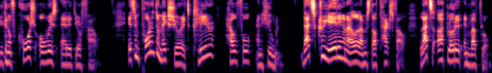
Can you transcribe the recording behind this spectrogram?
you can of course always edit your file. It's important to make sure it's clear, helpful, and human. That's creating an LLMs.txt file. Let's upload it in Webflow.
